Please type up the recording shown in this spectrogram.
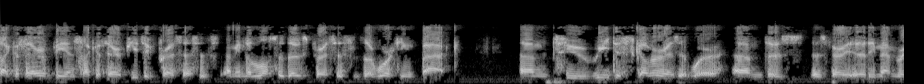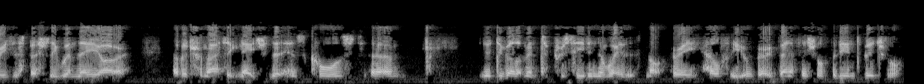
psychotherapy and psychotherapeutic processes, I mean, a lot of those processes are working back um, to rediscover, as it were, um, those those very early memories, especially when they are of a traumatic nature that has caused um, you know, development to proceed in a way that's not very healthy or very beneficial for the individual.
